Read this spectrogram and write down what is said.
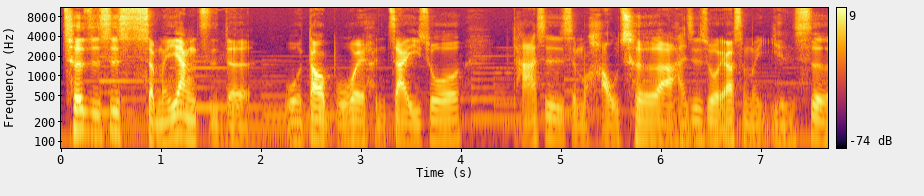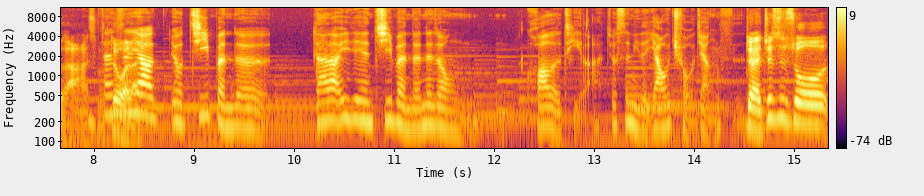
车子是什么样子的，我倒不会很在意，说它是什么豪车啊，还是说要什么颜色啊什么。但是要有基本的，达到一点基本的那种。Quality 啦，就是你的要求这样子。对，就是说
